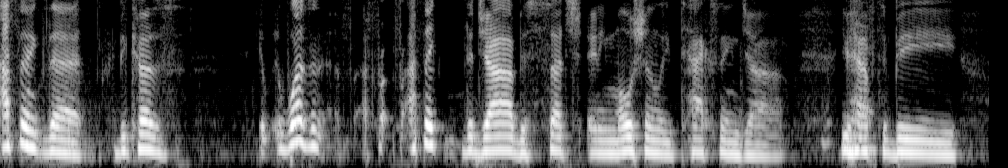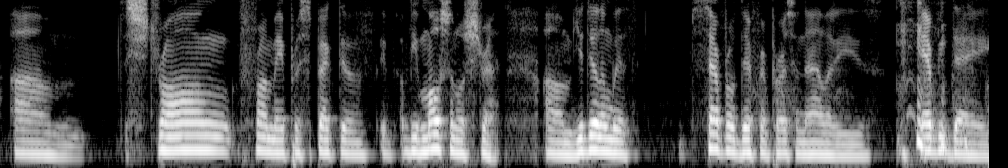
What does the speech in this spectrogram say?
I think that because it, it wasn't, f- f- I think the job is such an emotionally taxing job. You have to be um, strong from a perspective of emotional strength. Um, you're dealing with several different personalities every day,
